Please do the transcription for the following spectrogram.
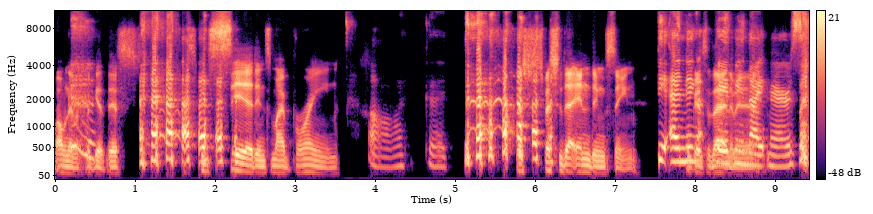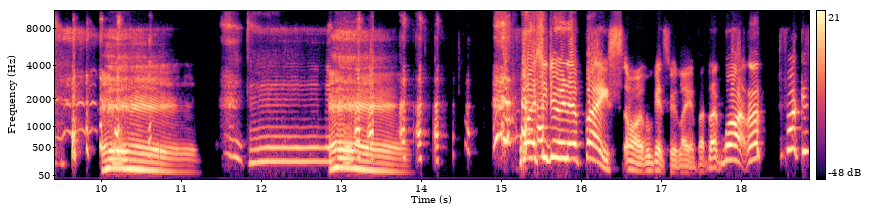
I'll never forget this. It's been seared into my brain, oh, good. especially that ending scene. the ending get to that in gave me nightmares. Why is she doing that face? Oh, we'll get to it later. But like, what? The fuck is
